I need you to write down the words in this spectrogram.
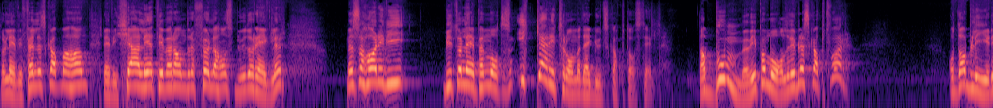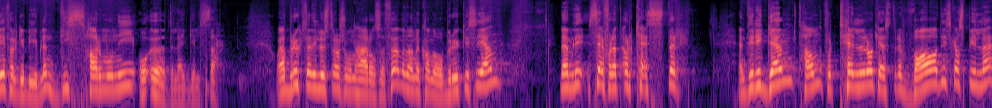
Til å leve i fellesskap med han, leve i kjærlighet til hverandre, følge hans bud og regler. Men så har vi begynt å leve på en måte som ikke er i tråd med det Gud skapte oss til. Da bommer vi på målet vi ble skapt for. Og da blir det ifølge Bibelen disharmoni og ødeleggelse. Og Jeg har brukt den illustrasjonen her også før, men denne kan også brukes igjen. Nemlig, Se for deg et orkester. En dirigent han forteller orkesteret hva de skal spille,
